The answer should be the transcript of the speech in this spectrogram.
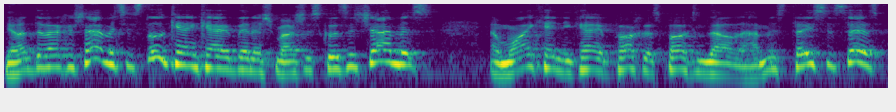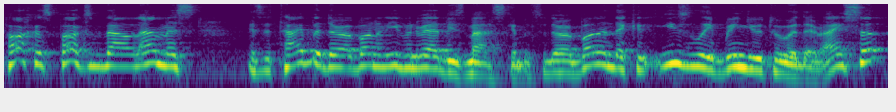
Yontif Acha Shabbos, you still can't carry Ben Hashmashis because it's Shabbos. And why can't you carry pachas pachas medal amis? Taisa says pachas pachas medal amis is a type of derabanan even Rebbe's maskim. It's a derabanan that can easily bring you to a deraisa,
